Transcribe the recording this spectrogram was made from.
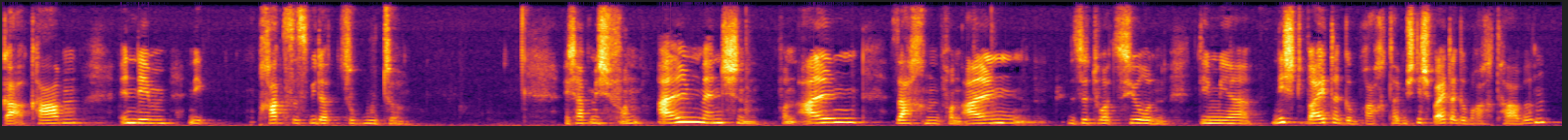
kam in, dem, in die Praxis wieder zugute. Ich habe mich von allen Menschen, von allen Sachen, von allen Situationen, die mir nicht weitergebracht haben, mich nicht weitergebracht haben,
